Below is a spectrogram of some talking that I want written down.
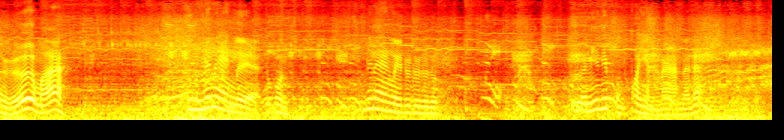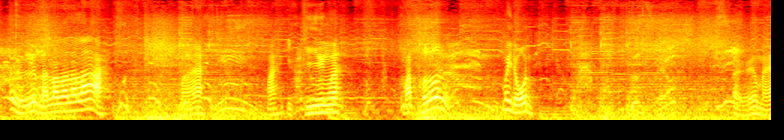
เออ มาคือมันไม่แรงเลยทุกคน ไม่แรงเลยดูดูดูดูคืออันนี้นี่ผมต่อยอย่างนานนะเนี่ยเออลาลาลาลามา มาอีกทีนึงมามัดเพิง ไม่โดน เออมา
